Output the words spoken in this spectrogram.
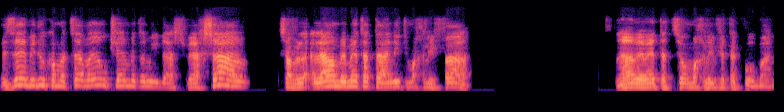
וזה בדיוק המצב היום כשאין בית המקדש. ועכשיו, עכשיו, למה באמת התענית מחליפה? למה באמת הצום מחליף את הקורבן?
